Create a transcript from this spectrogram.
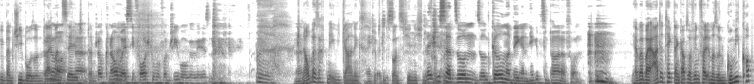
Wie beim Chibo, so ein Genau, Dreimannzelt. Ja, ich glaube, Knauber Ja. ist die Vorstufe von Chibo gewesen. Ne? Knauber sagt mir irgendwie gar nichts. Ich glaube, das gibt es bei uns hier nicht. Vielleicht ist das so ein, so ein Kölner Ding. Hier gibt es ein paar davon. Ja, aber bei Art Attack, dann gab es auf jeden Fall immer so einen Gummikopf.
